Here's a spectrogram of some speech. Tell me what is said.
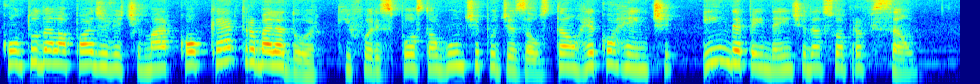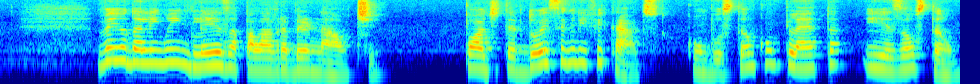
Contudo, ela pode vitimar qualquer trabalhador que for exposto a algum tipo de exaustão recorrente, independente da sua profissão. Veio da língua inglesa a palavra burnout, pode ter dois significados: combustão completa e exaustão.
